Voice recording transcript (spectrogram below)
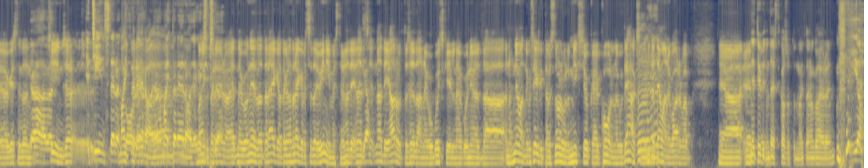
ja kes need on Gene, Gene Steratore Mike Pereira ja- Mike Pereira ja kõik siuksed. Et nagu need vaata räägivad, aga nad räägivad seda ju inimestele, nad ei, nad, nad ei aruta seda nagu kuskil nagu nii-öelda noh, nemad nagu selgitavad seda olukorda, miks sihuke call nagu tehakse mm, Mhm. -hmm. mida tema nagu arvab. ja, Need tüübid on täiesti kasutud, ma ütlen kohe ära. jah,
